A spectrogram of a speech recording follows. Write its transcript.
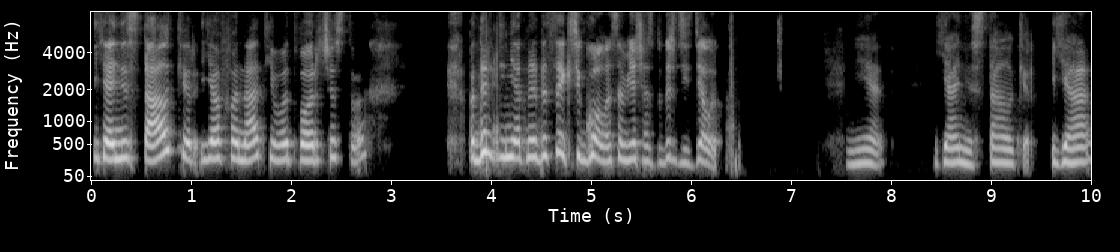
Я не сталкер, я фанат его творчества. Подожди, нет, надо секси голосом. Я сейчас, подожди, сделаю. Нет, я не сталкер, я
